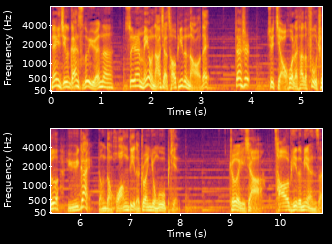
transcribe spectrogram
那几个敢死队员呢？虽然没有拿下曹丕的脑袋，但是却缴获了他的副车、羽盖等等皇帝的专用物品。这一下，曹丕的面子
